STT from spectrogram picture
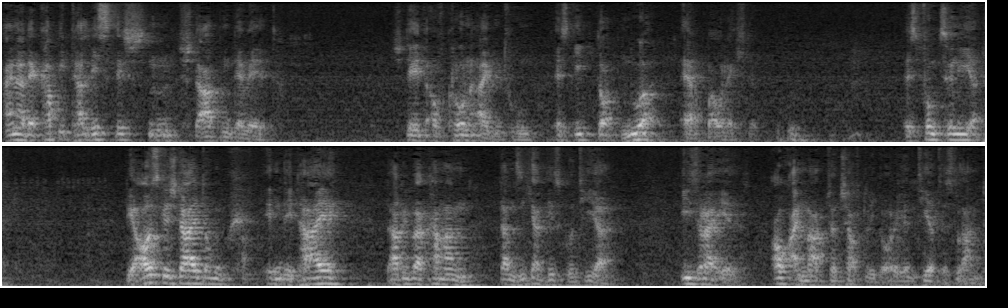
Einer der kapitalistischsten Staaten der Welt steht auf Kroneigentum. Es gibt dort nur Erbbaurechte. Es funktioniert. Die Ausgestaltung im Detail, darüber kann man dann sicher diskutieren. Israel, auch ein marktwirtschaftlich orientiertes Land.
